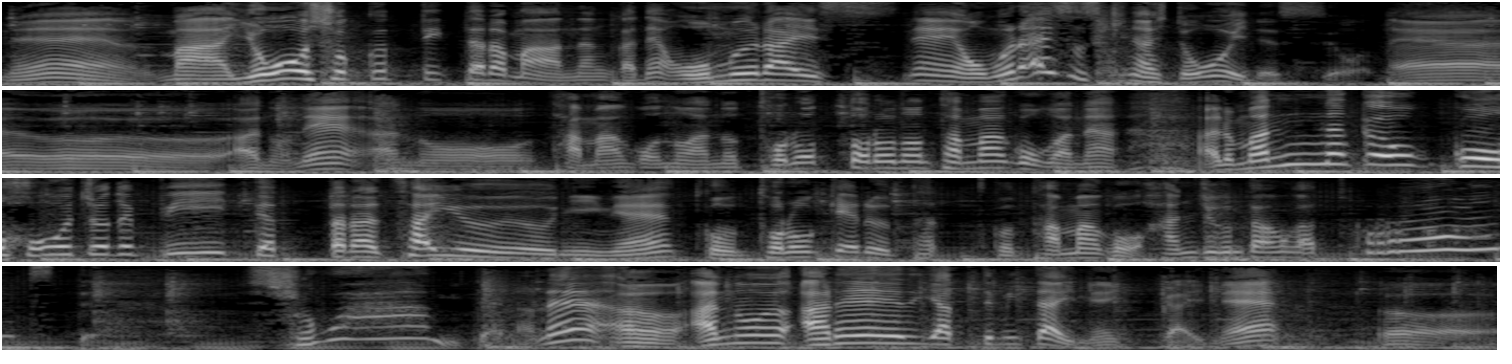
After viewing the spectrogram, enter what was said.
ねえ。まあ、洋食って言ったらまあなんかね、オムライス。ねえオムライス好きな人多いですよね。うん。あのね、あのー、卵のあの、トロトロの卵がね、あの真ん中をこう包丁でピーってやったら左右にね、こう、とろけるた、こう卵、半熟の卵がトローンつって、シュワーみたいなね。うん。あの、あれやってみたいね、一回ね。うん。あ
